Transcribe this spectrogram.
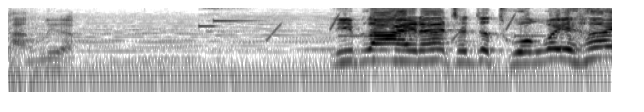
ทางเลือก รีบไล่นะ ฉันจะทวงไว้ให้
